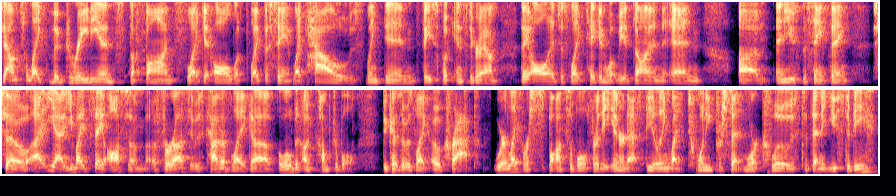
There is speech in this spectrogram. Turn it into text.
down to like the gradients, the fonts, like it all looked like the same. Like Houzz, LinkedIn, Facebook, Instagram, they all had just like taken what we had done and um, and used the same thing. So I, yeah, you might say awesome. For us, it was kind of like uh, a little bit uncomfortable because it was like, oh crap, we're like responsible for the internet feeling like twenty percent more closed than it used to be.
